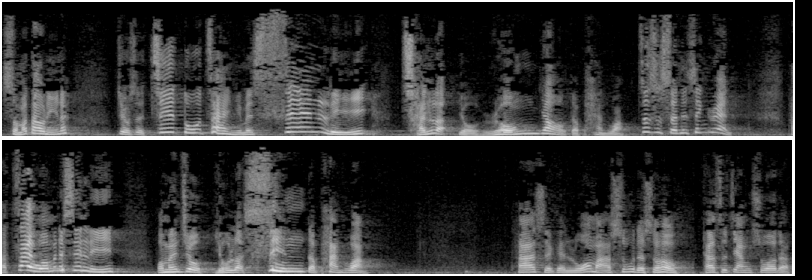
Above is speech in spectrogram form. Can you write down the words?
什么道理呢？就是基督在你们心里成了有荣耀的盼望。这是神的心愿，他在我们的心里，我们就有了新的盼望。他写给罗马书的时候，他是这样说的：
